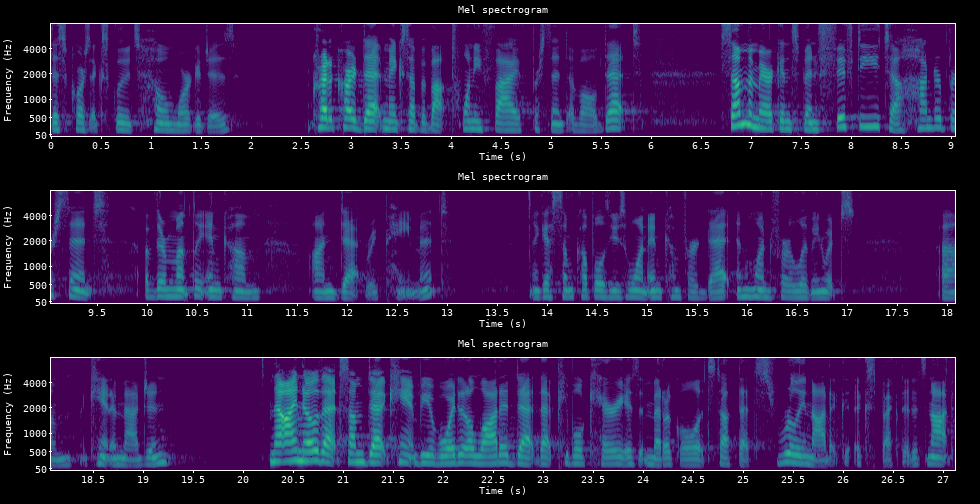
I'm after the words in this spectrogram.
This, of course, excludes home mortgages. Credit card debt makes up about 25% of all debt. Some Americans spend 50 to 100% of their monthly income on debt repayment. I guess some couples use one income for debt and one for a living, which um, I can't imagine. Now, I know that some debt can't be avoided. A lot of debt that people carry isn't medical. It's stuff that's really not expected. It's not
